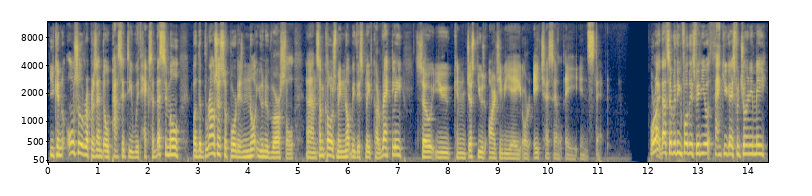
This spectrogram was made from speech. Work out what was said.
You can also represent opacity with hexadecimal, but the browser support is not universal, and some colors may not be displayed correctly, so you can just use RGBA or HSLA instead. Alright, that's everything for this video. Thank you guys for joining me,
